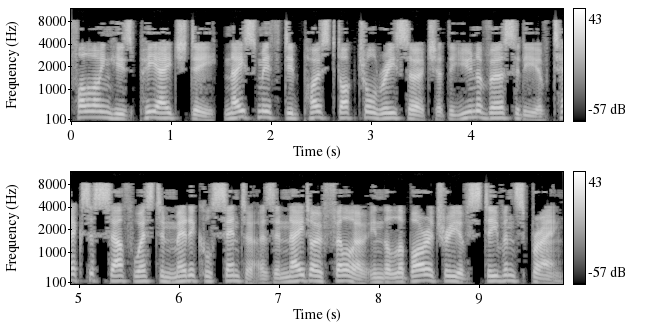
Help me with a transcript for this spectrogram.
Following his PhD, Naismith did postdoctoral research at the University of Texas Southwestern Medical Center as a NATO Fellow in the laboratory of Stephen Sprang.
